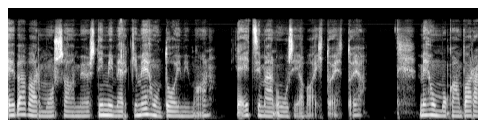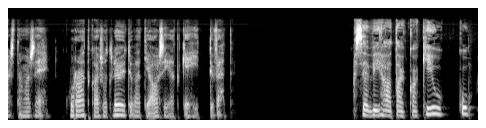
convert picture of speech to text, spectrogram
Epävarmuus saa myös nimimerkki Mehun toimimaan ja etsimään uusia vaihtoehtoja. Mehun mukaan parasta on se, kun ratkaisut löytyvät ja asiat kehittyvät. Se viha tai kiukku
